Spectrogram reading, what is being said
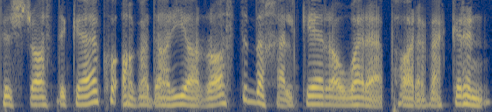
پش راست دکه کو آگاداریا راست به خلکه را وره پاره وکرن.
